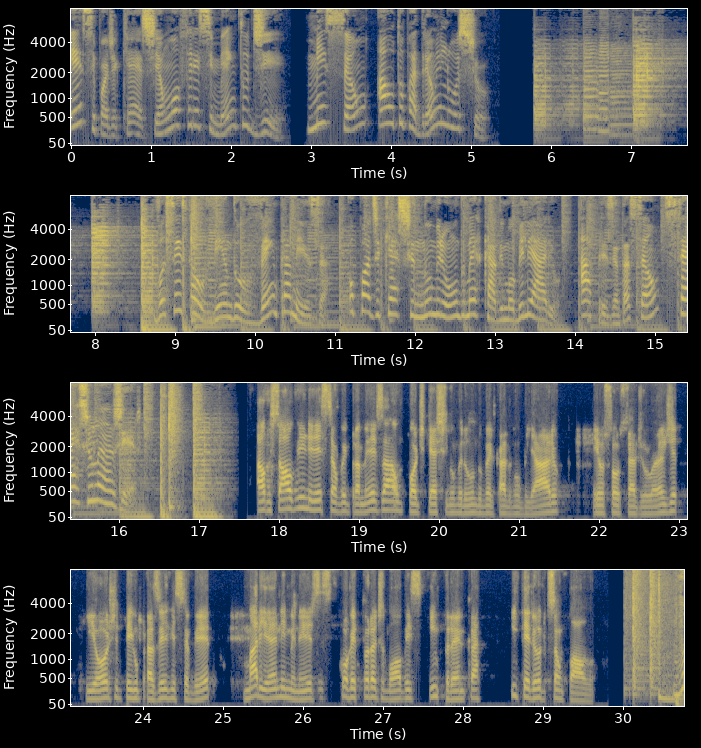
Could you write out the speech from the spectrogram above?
Esse podcast é um oferecimento de Missão Alto Padrão e Luxo. Você está ouvindo Vem Pra Mesa, o podcast número um do mercado imobiliário. A apresentação, Sérgio Langer. Salve, salve! Esse é o Vem Pra Mesa, o podcast número um do mercado imobiliário. Eu sou o Sérgio Langer e hoje tenho o prazer de receber Mariane Menezes, corretora de imóveis em Franca, interior de São Paulo.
